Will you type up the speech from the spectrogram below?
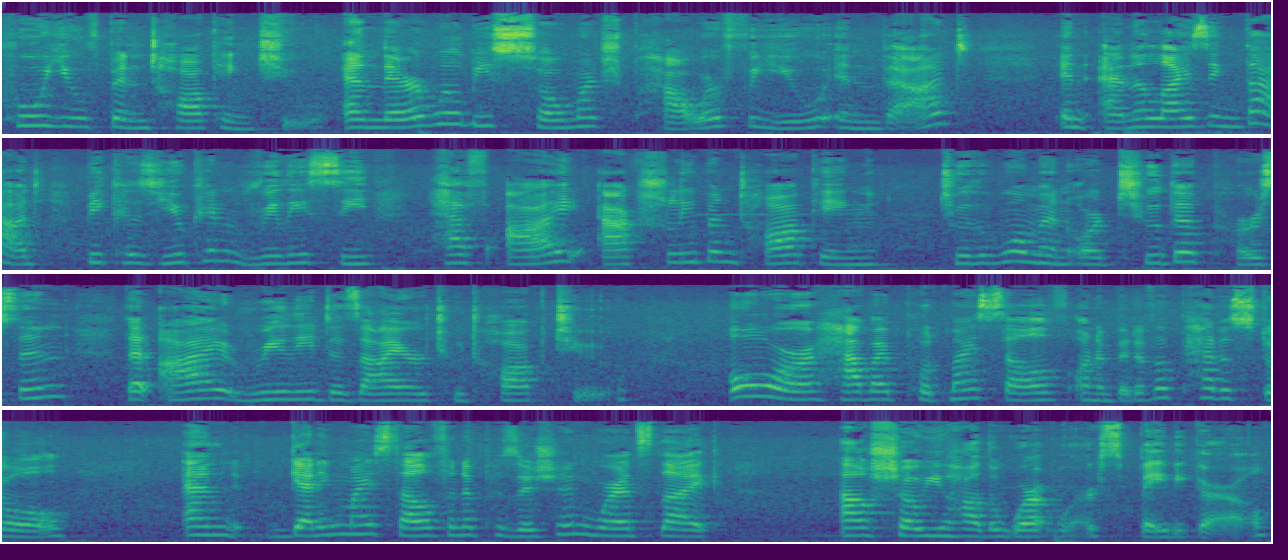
who you've been talking to. And there will be so much power for you in that, in analyzing that, because you can really see have I actually been talking to the woman or to the person that I really desire to talk to? Or have I put myself on a bit of a pedestal and getting myself in a position where it's like, I'll show you how the world works, baby girl.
